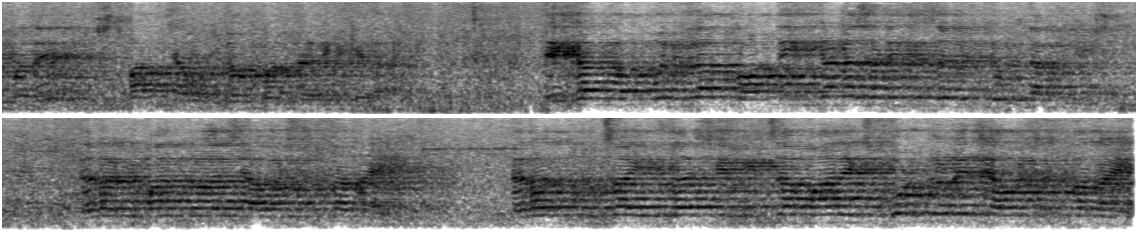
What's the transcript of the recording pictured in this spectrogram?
मुख्यमंत्र्यांच्या मागच्या उद्योग मंत्र्यांनी केला. एका कंपनीला प्लॉटिंग करण्यासाठी ती उद्योग टाकली. त्याला विमानतळाची आवश्यकता नाही. त्याला तुमचा इथला शेतीचा माल एक्सपोर्ट करण्याची आवश्यकता नाही.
